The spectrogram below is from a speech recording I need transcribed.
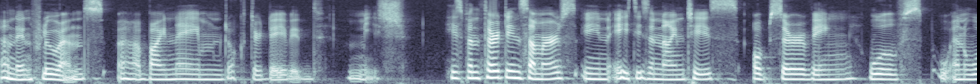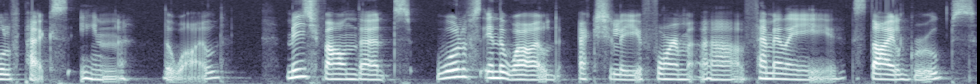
and influence uh, by name Dr. David Mech. He spent 13 summers in 80s and 90s observing wolves and wolf packs in the wild. Mech found that wolves in the wild actually form uh, family style groups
